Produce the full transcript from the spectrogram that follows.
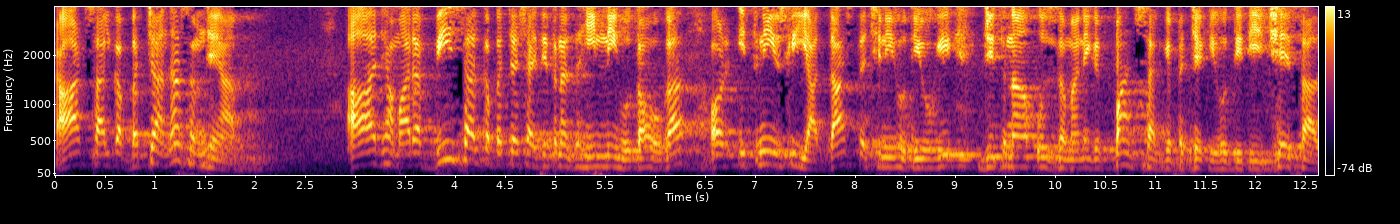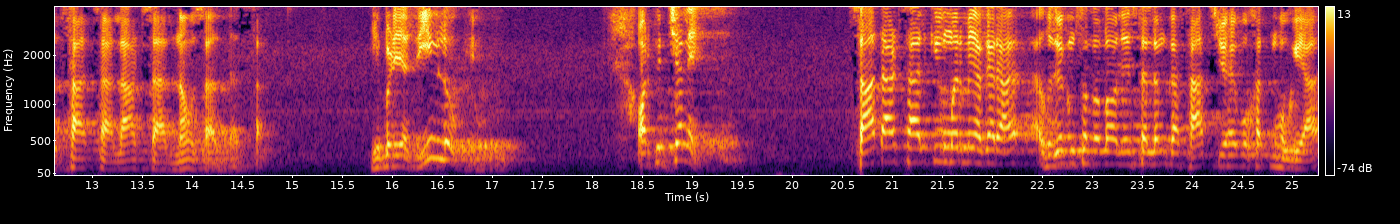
آٹھ سال کا بچہ نہ سمجھیں آپ آج ہمارا بیس سال کا بچہ شاید اتنا ذہین نہیں ہوتا ہوگا اور اتنی اس کی یادداشت اچھی نہیں ہوتی ہوگی جتنا اس زمانے کے پانچ سال کے بچے کی ہوتی تھی، چھ سال، سات سال، آٹھ سال، نو سال، دس سال۔ یہ بڑے عظیم لوگ ہیں۔ اور پھر چلیں۔ سات آٹھ سال کی عمر میں اگر حضرت صلی اللہ علیہ وسلم کا ساتھ جو ہے وہ ختم ہو گیا،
